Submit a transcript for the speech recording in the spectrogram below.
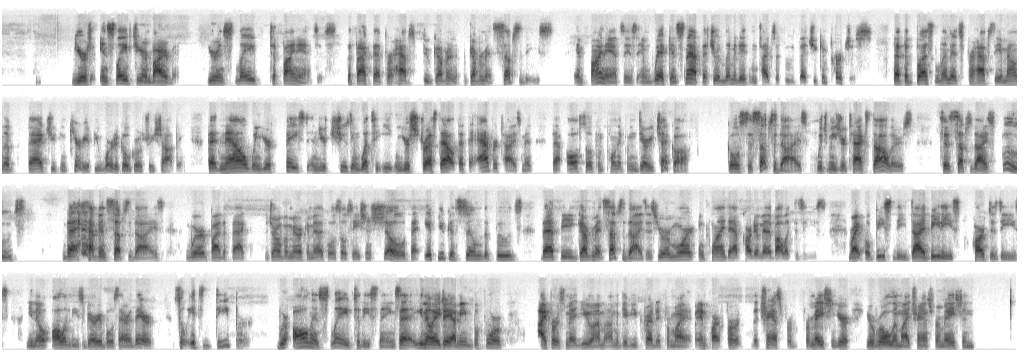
you're enslaved to your environment. You're enslaved to finances. The fact that perhaps through government government subsidies, and finances and WIC and SNAP that you're limited in types of food that you can purchase. That the bus limits perhaps the amount of bags you can carry if you were to go grocery shopping. That now, when you're faced and you're choosing what to eat and you're stressed out, that the advertisement, that also a component from dairy checkoff, goes to subsidize, which means your tax dollars to subsidize foods that have been subsidized, whereby the fact the Journal of American Medical Association showed that if you consume the foods that the government subsidizes, you're more inclined to have cardiometabolic disease, right? Obesity, diabetes, heart disease, you know, all of these variables that are there. So it's deeper. We're all enslaved to these things. Uh, you know, AJ, I mean, before I first met you, I'm, I'm, gonna give you credit for my, in part for the transformation, your, your role in my transformation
